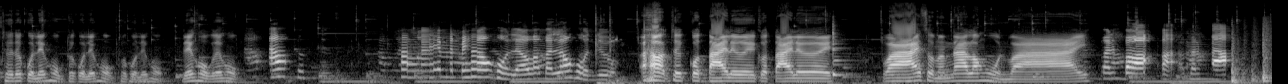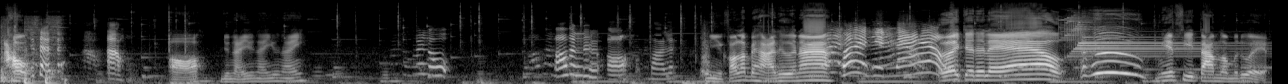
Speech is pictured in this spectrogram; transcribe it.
เธอเธอกดเลขหกเธอกดเลขหกเธอกดเลขหกเลขหกเลขหกเอ้าทำไงให้มันไม่ล่องหนแล้วอะมันล่องหนอยู่ อ้าว เธอกดตายเลย กดตายเลยวายสมน้ำหน้าล่องหนวายมันบล็อกอะมันบล็อกเอ้า ไม่แต่แต่อ้าว อ๋อ อยู่ไหน อยู่ไหน อยู่ไหนไม่รู้ อ๋อมันเลยอ๋อมาแล้วนี่เขาลังไปหาเธอนะไม่เห็นแล้วเอ้ยเจอเธอแล้วมีเอฟซีตามเรามาด้วยอะ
